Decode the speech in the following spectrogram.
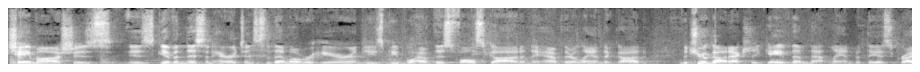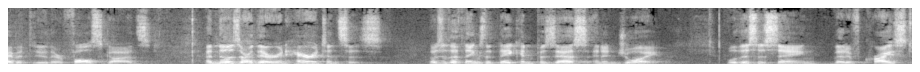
Chemosh is, is given this inheritance to them over here, and these people have this false God, and they have their land that God, the true God, actually gave them that land, but they ascribe it to their false gods. And those are their inheritances. Those are the things that they can possess and enjoy. Well, this is saying that if Christ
